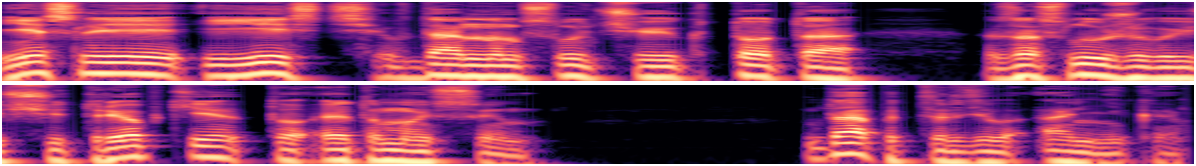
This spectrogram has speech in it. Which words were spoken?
Если и есть в данном случае кто-то, заслуживающий трепки, то это мой сын». «Да», — подтвердила Анника.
